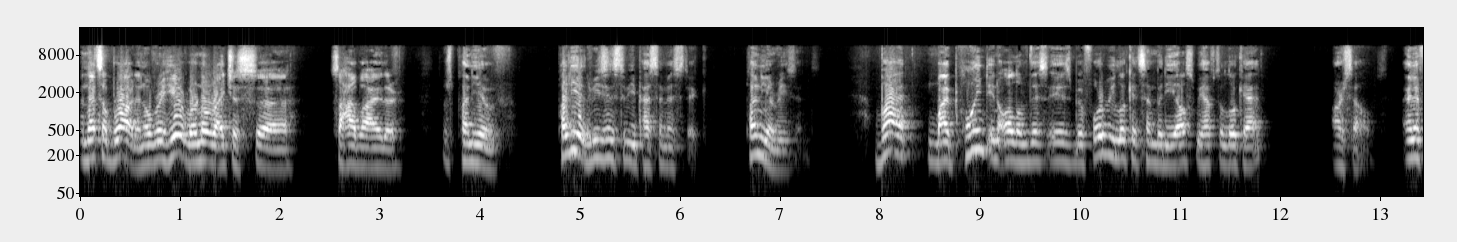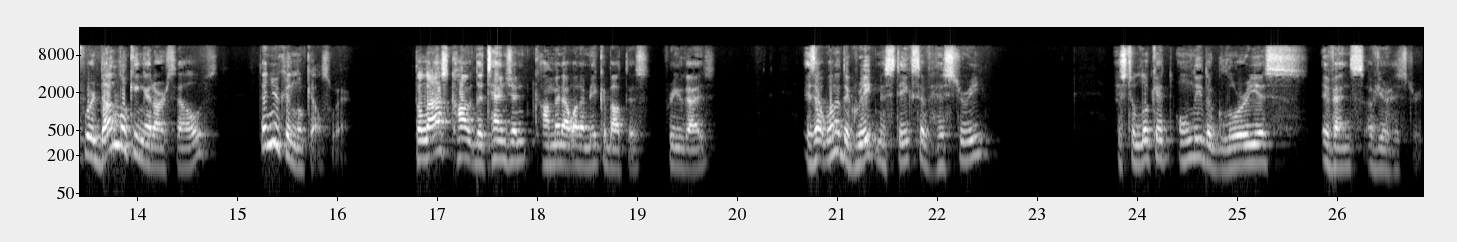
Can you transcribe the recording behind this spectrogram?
and that's abroad. And over here, we're no righteous uh, Sahaba either. There's plenty of plenty of reasons to be pessimistic, plenty of reasons. But my point in all of this is, before we look at somebody else, we have to look at ourselves. And if we're done looking at ourselves, then you can look elsewhere. The last com- the tangent comment I want to make about this for you guys is that one of the great mistakes of history is to look at only the glorious events of your history.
